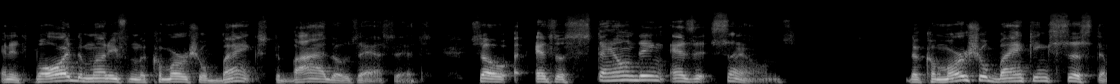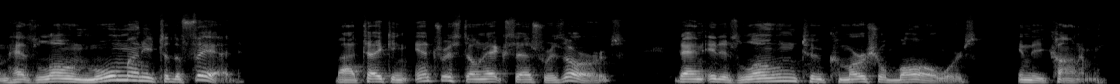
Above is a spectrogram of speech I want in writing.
and it's borrowed the money from the commercial banks to buy those assets. So, as astounding as it sounds, the commercial banking system has loaned more money to the Fed by taking interest on excess reserves than it is loaned to commercial borrowers in the economy.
